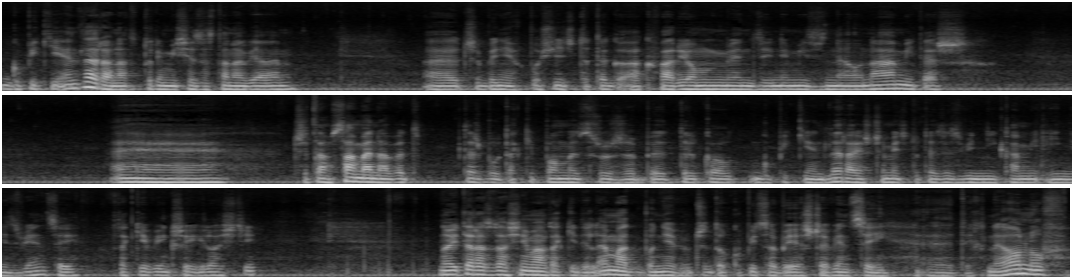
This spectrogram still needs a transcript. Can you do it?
gupiki Endlera, nad którymi się zastanawiałem, czy by nie wpuścić do tego akwarium, między innymi z neonami też. Czy tam same nawet też był taki pomysł, żeby tylko gupiki Endlera jeszcze mieć tutaj ze zwinnikami i nic więcej w takiej większej ilości. No i teraz właśnie mam taki dylemat, bo nie wiem, czy dokupić sobie jeszcze więcej e, tych neonów.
